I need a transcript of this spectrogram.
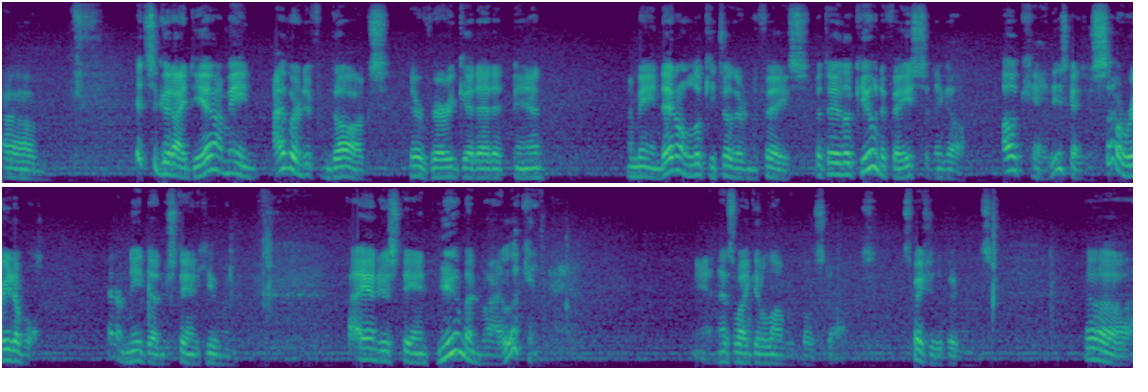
Um, it's a good idea. I mean, I learned it from dogs. They're very good at it, man. I mean, they don't look each other in the face, but they look you in the face and they go, okay, these guys are so readable. I don't need to understand human. I understand human by looking. And that's why I get along with most dogs, especially the big ones. Uh,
